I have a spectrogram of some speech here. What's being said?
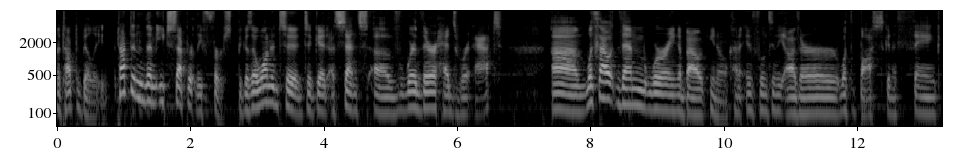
I talked to Billy. I talked to them each separately first because I wanted to to get a sense of where their heads were at, um, without them worrying about you know kind of influencing the other, what the boss is going to think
